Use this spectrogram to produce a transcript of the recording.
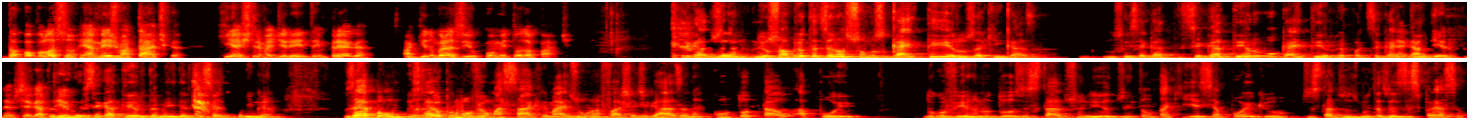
da população. É a mesma tática que a extrema-direita emprega aqui no Brasil, como em toda parte. Obrigado, Zé. Nilson Abreu está dizendo: nós somos gaiteiros aqui em casa. Não sei se é, gat, se é gateiro ou gaiteiro, né? Pode ser gaiteiro. É gateiro, deve ser gateiro. Deve ser gateiro também, deve ter certo por engano. Zé, bom, Israel promoveu um massacre, mais um na faixa de Gaza, né? Com total apoio do governo dos Estados Unidos. Então está aqui esse apoio que os Estados Unidos muitas vezes expressam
